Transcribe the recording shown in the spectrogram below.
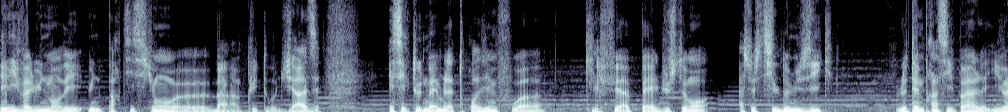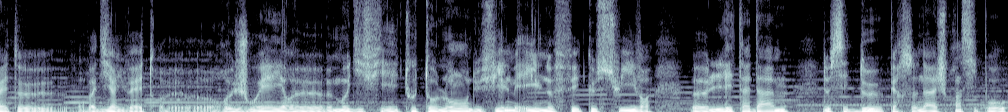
Et il va lui demander une partition euh, ben, plutôt jazz. Et c'est tout de même la troisième fois qu'il fait appel justement à ce style de musique. Le thème principal, il va être, on va dire, il va être rejoué, modifié tout au long du film, et il ne fait que suivre l'état d'âme de ces deux personnages principaux.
